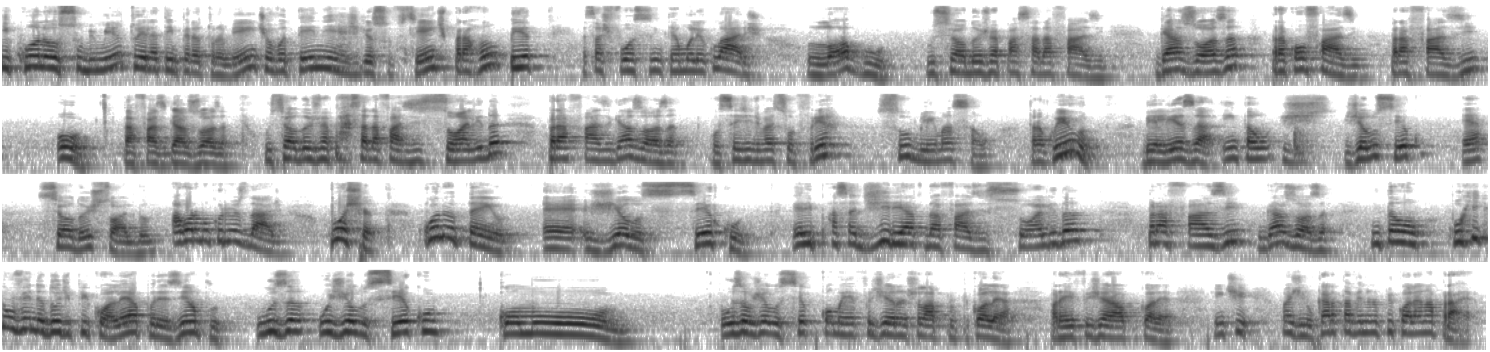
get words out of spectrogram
e quando eu submeto ele à temperatura ambiente, eu vou ter energia suficiente para romper essas forças intermoleculares. Logo, o CO2 vai passar da fase gasosa para qual fase? Para a fase ou da fase gasosa. O CO2 vai passar da fase sólida para a fase gasosa, ou seja, ele vai sofrer sublimação. Tranquilo? Beleza? Então, gelo seco é CO2 sólido. Agora uma curiosidade. Poxa, quando eu tenho é, gelo seco, ele passa direto da fase sólida para a fase gasosa. Então, por que, que um vendedor de picolé, por exemplo, usa o gelo seco como usa o gelo seco como refrigerante lá pro picolé, para refrigerar o picolé. Gente, imagina, o cara tá vendendo picolé na praia.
